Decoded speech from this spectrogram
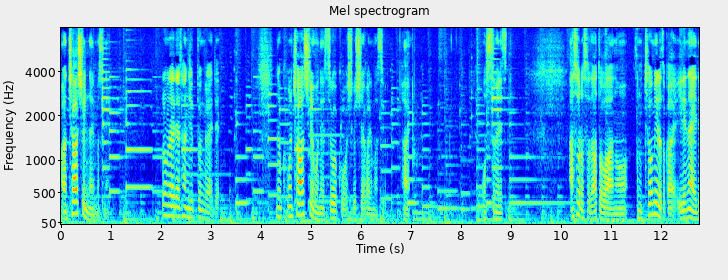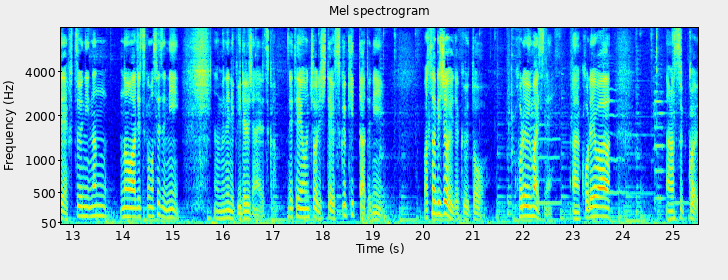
あチャーシューになりますね。これも大体30分ぐらいで。でもこのチャーシューもねすごく美味しく仕上がりますよ。はい。おすすめですね。あそうだそうだ。あとはあのその調味料とか入れないで普通に何の味付けもせずに胸肉入れるじゃないですか。で低温調理して薄く切った後にわさび醤油で食うとこれうまいですね。あこれはあのすっごい。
